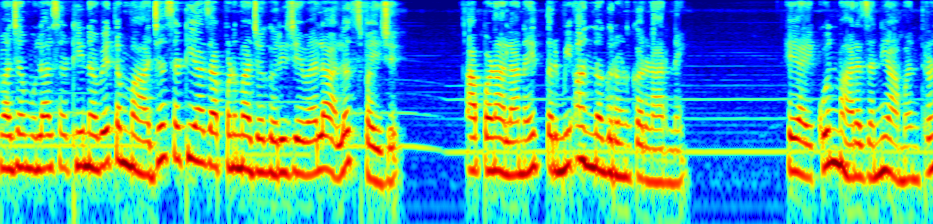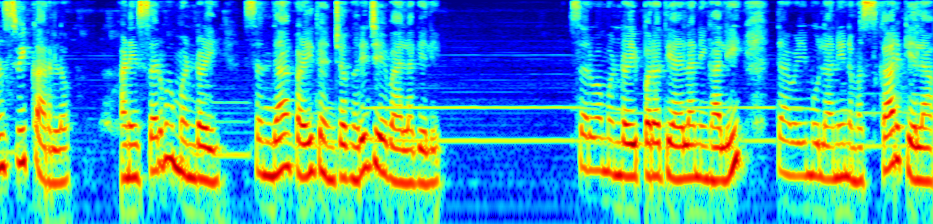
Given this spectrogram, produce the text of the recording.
माझ्या मुलासाठी नव्हे तर माझ्यासाठी आज आपण माझ्या घरी जेवायला आलंच पाहिजे. आपण आला नाहीत तर मी अन्न ग्रहण करणार नाही. हे ऐकून महाराजांनी आमंत्रण स्वीकारलं आणि सर्व मंडळी संध्याकाळी त्यांच्या घरी जेवायला गेली. सर्व मंडळी परत यायला निघाली. त्यावेळी मुलांनी नमस्कार केला.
